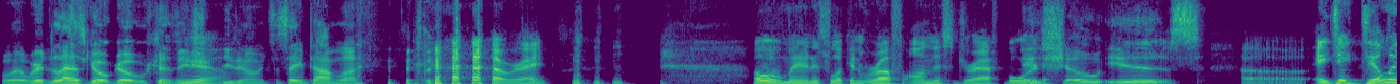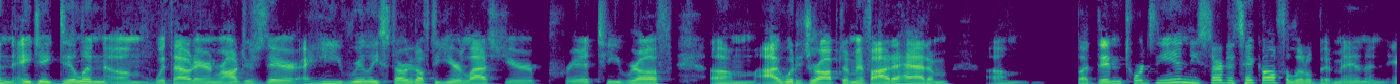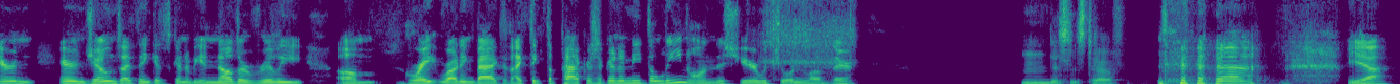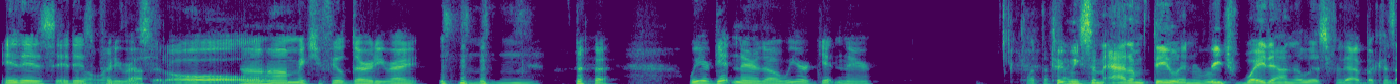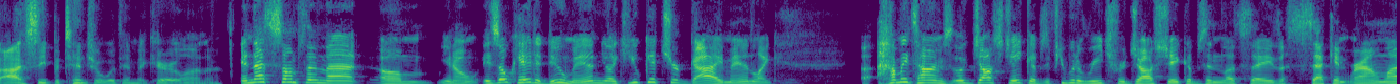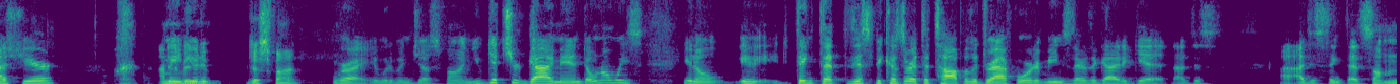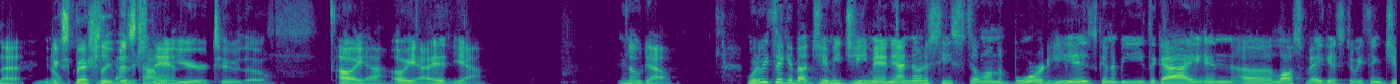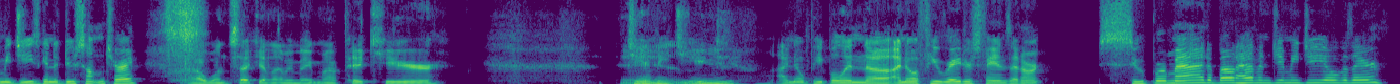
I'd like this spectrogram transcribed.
Well, where'd the last goat go? Because he's, yeah. you know, it's the same timeline. right. oh man, it's looking rough on this draft board. It show is uh, AJ Dillon, AJ Dillon, um, without Aaron Rodgers there, uh, he really started off the year last year pretty rough. Um, I would have dropped him if I'd have had him. Um, But then towards the end, he started to take off a little bit, man. And Aaron Aaron Jones, I think, is going to be another really um, great running back that I think the Packers are going to need to lean on this year with Jordan Love there. Mm, this is tough. yeah, it is. It is pretty like rough at all. Uh huh. Makes you feel dirty, right? Mhm. we are getting there, though. We are getting there. What the Took me some Adam Thielen. Reach way down the list for that because I see potential with him at Carolina. and that's something that um you know is okay to do, man. You're Like you get your guy, man. Like uh, how many times, like Josh Jacobs, if you would have reached for Josh Jacobs in let's say the second round last year, I mean, you'd have just fine. Right. It would have been just fine. You get your guy, man. Don't always, you know, think that just because they're at the top of the draft board, it means they're the guy to get. I just, I I just think that's something that, you know, Especially need to this time of year too, though. Oh, yeah. Oh, yeah. It, yeah. No doubt. What do we think about Jimmy G, man? Yeah, I noticed he's still on the board. He is going to be the guy in uh, Las Vegas. Do we think Jimmy G is going to do something, Trey? Uh, one second, let me make my pick here. Jimmy G. I know people in uh, I know a few Raiders fans that aren't super mad about having Jimmy G over there.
